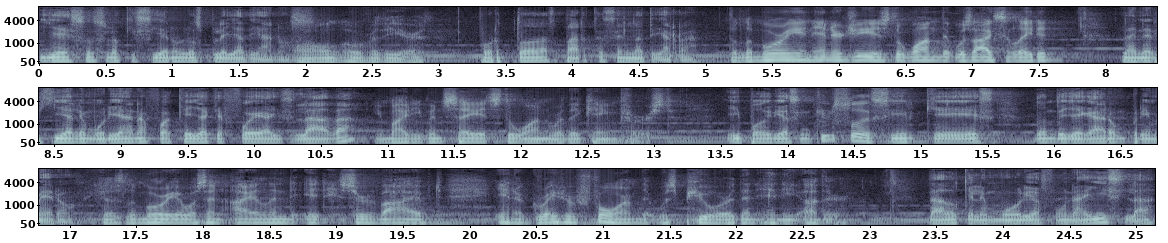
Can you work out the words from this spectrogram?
Y eso es lo que hicieron los pleiadianos all over the earth. Por todas partes en la tierra. The Lemurian energy is the one that was isolated. La energía lemuriana fue aquella que fue aislada You might even say it's the one where they came first. y podrías incluso decir que es donde llegaron primero, Because Lemuria was an island, it survived in a greater form that was pure than any other. dado que Lemuria fue una isla,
